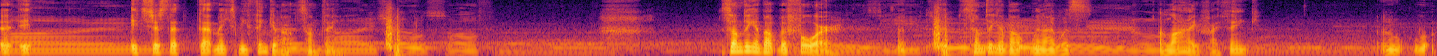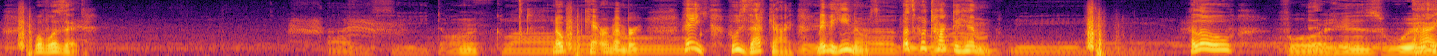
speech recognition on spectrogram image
Uh, it, it's just that that makes me think about something. Something about before. Uh, uh, something about when I was alive, I think. What was it? Nope, can't remember. Hey, who's that guy? Maybe he knows. Let's go talk to him. Hello? For his ways Hi.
